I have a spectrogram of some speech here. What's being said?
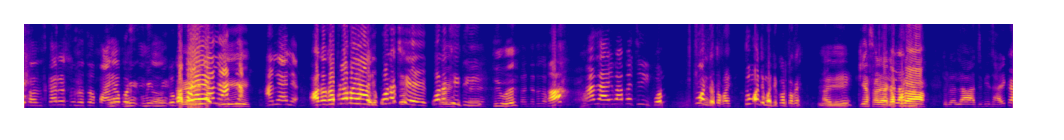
संस्कार सुनेचं? पाया मी- पडतील मी- का? मी- तू का ए, बाई? ए, ए, आले आले अगं आहे कोणाची आहे? कोणाची आहे ती? ती होय? हा? माझ्या आई बापाची कोण? कोण देतो काय? तू मध्ये मध्ये करतो काय? ए, केसाळ्या तुला लाज- तुला लाज बीज आहे का?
